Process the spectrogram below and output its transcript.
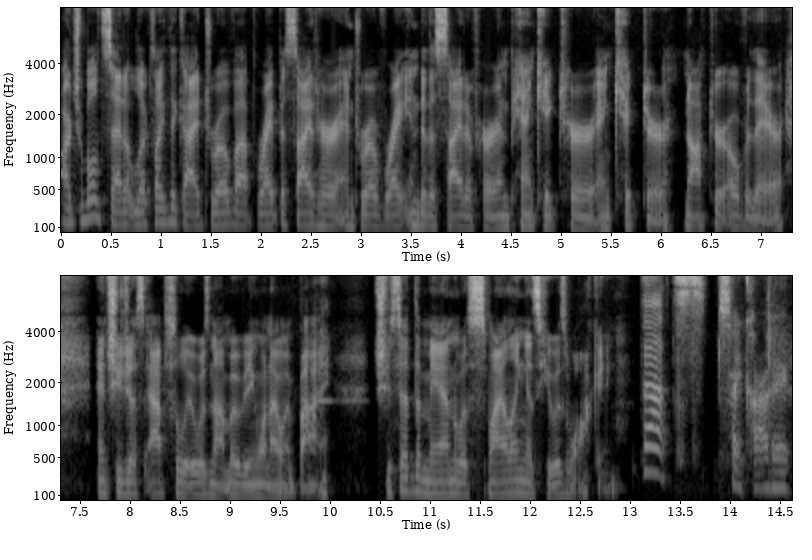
Archibald said it looked like the guy drove up right beside her and drove right into the side of her and pancaked her and kicked her, knocked her over there, and she just absolutely was not moving when I went by. She said the man was smiling as he was walking. that's psychotic.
